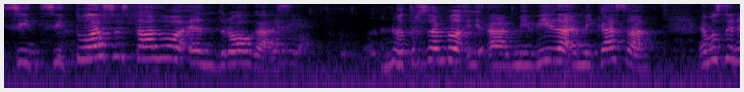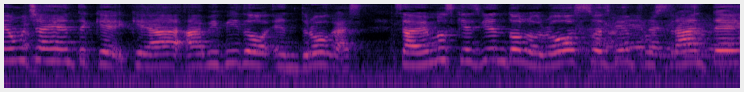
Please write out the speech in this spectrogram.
si, si tú has estado en drogas, nosotros hemos, a mi vida, en mi casa, hemos tenido mucha gente que, que ha, ha, vivido en drogas. Sabemos que es bien doloroso, es bien frustrante,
